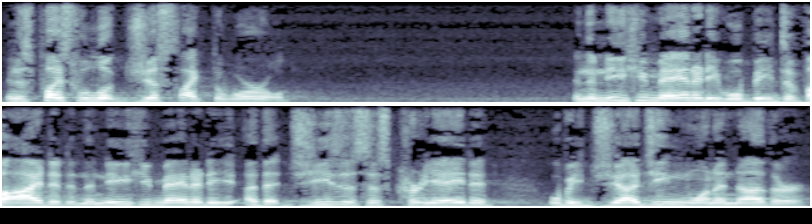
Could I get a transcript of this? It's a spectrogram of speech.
And this place will look just like the world. And the new humanity will be divided, and the new humanity uh, that Jesus has created will be judging one another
